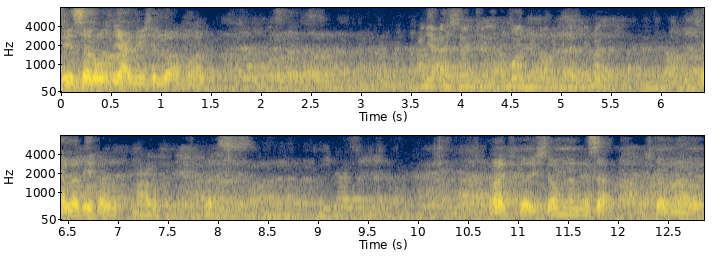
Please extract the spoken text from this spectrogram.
يسروا يعني يشلوا أموالهم؟ علي على السلام شل الأموال في معركة اليمن كالذي في المعركة بس. طيب يشتروا من النساء. يشتروا من هذا.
